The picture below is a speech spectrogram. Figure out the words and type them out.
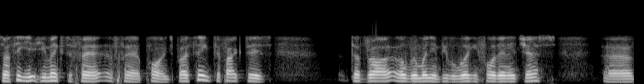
So I think he, he makes a fair a fair point. But I think the fact is that there are over a million people working for the NHS. Uh,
